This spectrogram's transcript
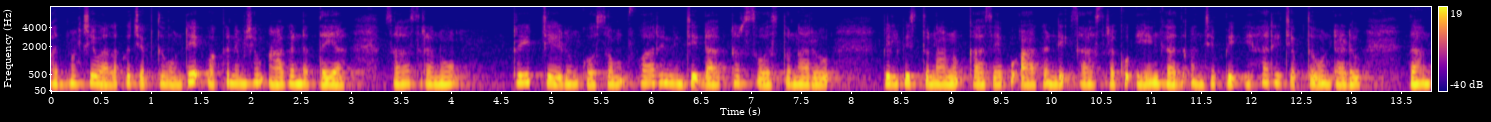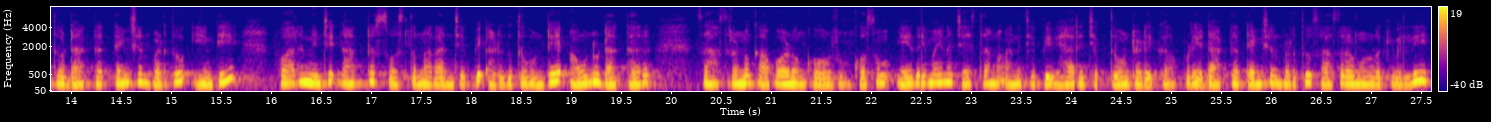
పద్మాక్షి వాళ్ళకు చెప్తూ ఉంటే ఒక్క నిమిషం ఆగండి అత్తయ్య. సహస్రను ట్రీట్ చేయడం కోసం ఫారిన్ నుంచి డాక్టర్స్ వస్తున్నారు. పిలిపిస్తున్నాను కాసేపు ఆగండి సహస్రకు ఏం కాదు అని చెప్పి విహారీ చెప్తూ ఉంటాడు. దాంతో డాక్టర్ టెన్షన్ పడుతూ ఏంటి? ఫారిన్ నుంచి డాక్టర్స్ వస్తున్నారా? అని చెప్పి అడుగుతూ ఉంటే అవును డాక్టర్ శాస్త్రను కాపాడుకోవడం కోసం ఏదేమైనా చేస్తాను అని చెప్పి విహారీ చెప్తూ ఉంటాడు. ఇక అప్పుడే డాక్టర్ టెన్షన్ పడుతూ శాస్త్రంలోకి వెళ్ళి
